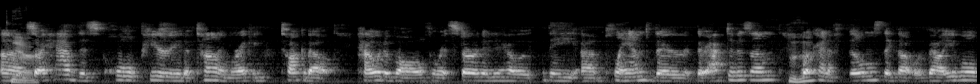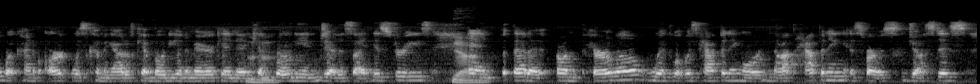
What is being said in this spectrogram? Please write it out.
Um, Yeah. So I have this whole period of time where I can talk about how it evolved, where it started, and how they um, planned their, their activism, what kind of films they thought were valuable, what kind of art was coming out of Cambodian American and Cambodian genocide histories, Yeah. and put that uh, on parallel with what was happening or not happening as far as justice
